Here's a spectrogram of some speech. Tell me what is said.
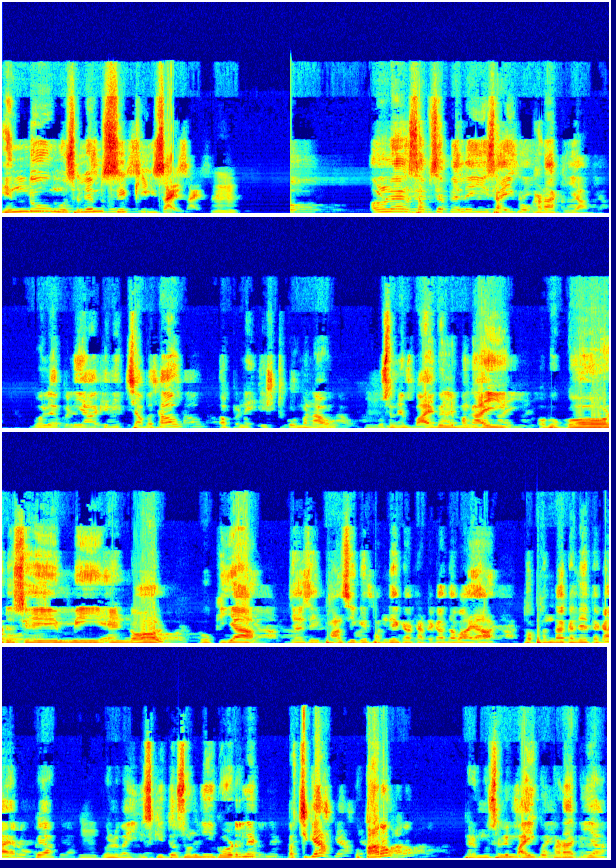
हिंदू मुस्लिम सिख ईसाई। हम्म। और उन्होंने सबसे पहले ईसाई को खड़ा किया। बोले अपनी आखिरी इच्छा बताओ अपने इष्ट को मनाओ। उसने बाइबल मंगाई और वो गॉड से मी एंड ऑल। वो किया। जैसे ही फांसी के फंदे का खटका दबाया तो फंदा गले तक आया रुक गया। बोले भाई इसकी तो सुन ली गॉड ने बच गया उतारो। फिर मुस्लिम भाई को खड़ा किया।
